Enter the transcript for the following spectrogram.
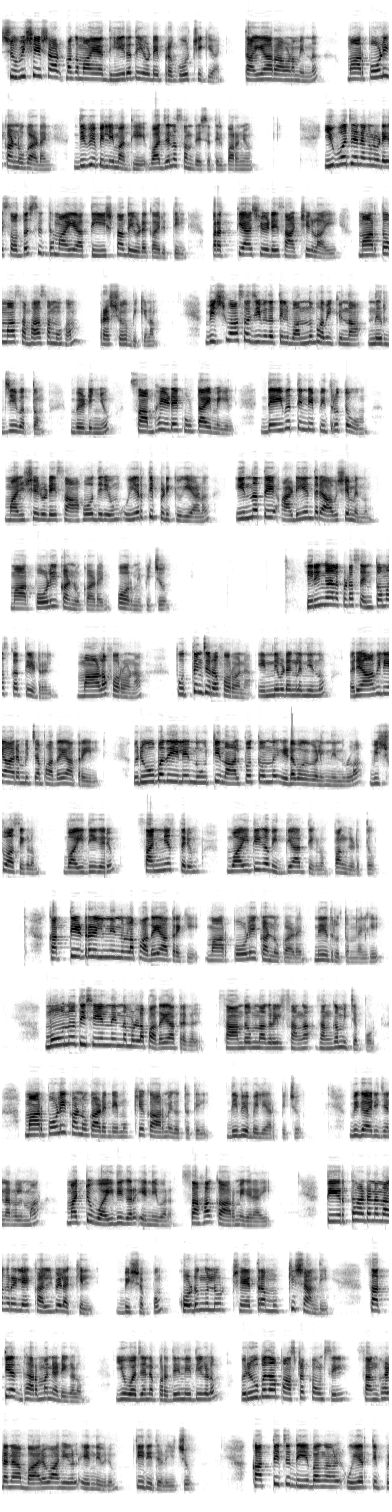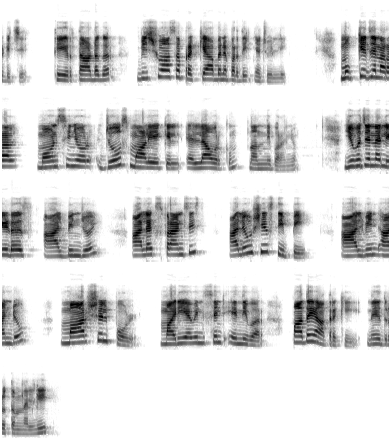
സുവിശേഷാത്മകമായ ധീരതയോടെ പ്രഘോഷിക്കുവാൻ തയ്യാറാവണമെന്ന് മാർപോളി കണ്ണുകാടൻ ദിവ്യബില്ലി മധ്യേ വചന സന്ദേശത്തിൽ പറഞ്ഞു. യുവജനങ്ങളുടെ സ്വതസിദ്ധമായ തീഷ്ണതയുടെ കരുത്തിൽ പ്രത്യാശയുടെ സാക്ഷികളായി മാർത്തോമാ സഭാ സമൂഹം പ്രശോഭിക്കണം. വിശ്വാസ ജീവിതത്തിൽ വന്നുഭവിക്കുന്ന നിർജീവത്വം വെടിഞ്ഞു സഭയുടെ കൂട്ടായ്മയിൽ ദൈവത്തിന്റെ പിതൃത്വവും മനുഷ്യരുടെ സാഹോദര്യവും ഉയർത്തിപ്പിടിക്കുകയാണ് ഇന്നത്തെ അടിയന്തര ആവശ്യമെന്നും മാർ പോളി കണ്ണുക്കാടൻ ഓർമ്മിപ്പിച്ചു. Irinjalakuda saint Thomas cathedral Mala forane Puthenchira forane എന്നിവിടങ്ങളിൽ നിന്നും രാവിലെ ആരംഭിച്ച പദയാത്രയിൽ രൂപതയിലെ നൂറ്റി നാൽപ്പത്തൊന്ന് ഇടവകകളിൽ നിന്നുള്ള വിശ്വാസികളും വൈദികരും സന്യസ്തരും വൈദിക വിദ്യാർത്ഥികളും പങ്കെടുത്തു. കത്തീഡ്രലിൽ നിന്നുള്ള പദയാത്രയ്ക്ക് മാർപോളി കണ്ണുകാടൻ നേതൃത്വം നൽകി. മൂന്ന് ദിശയിൽ നിന്നുമുള്ള പദയാത്രകൾ സാന്തോം നഗറിൽ സംഗ സംഗമിച്ചപ്പോൾ മാർപോളി കണ്ണുകാടന്റെ മുഖ്യ കാർമ്മികത്വത്തിൽ ദിവ്യബലി അർപ്പിച്ചു. വികാരി ജനറൽമാർ മറ്റു വൈദികർ എന്നിവർ സഹകാർമ്മികരായി. തീർത്ഥാടന നഗറിലെ കൽവിളക്കിൽ ബിഷപ്പും കൊടുങ്ങല്ലൂർ ക്ഷേത്ര മുഖ്യശാന്തി സത്യധർമ്മനടികളും യുവജന പ്രതിനിധികളും രൂപത പാസ്റ്റർ കൗൺസിൽ സംഘടന ഭാരവാഹികൾ എന്നിവരും തിരിതെളിയിച്ചു. കത്തിച്ച ദീപങ്ങൾ ഉയർത്തിപ്പിടിച്ച് തീർത്ഥാടകർ വിശ്വാസ പ്രഖ്യാപന പ്രതിജ്ഞ ചൊല്ലി. മുഖ്യ ജനറൽ മോൺസിഞ്ഞോർ ജോസ് മാളിയക്കൽ എല്ലാവർക്കും നന്ദി പറഞ്ഞു. യുവജന leaders Albin Joy Alex Francis Aloysius C P Alvin Anto Marshal Paul Maria Vincent എന്നിവർ പദയാത്രയ്ക്ക് നേതൃത്വം നൽകി.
